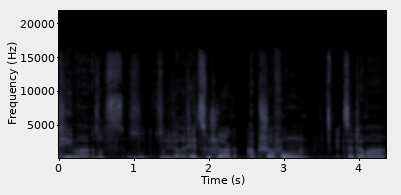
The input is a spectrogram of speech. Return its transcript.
Thema so Solidaritätszuschlag, Abschaffung etc.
